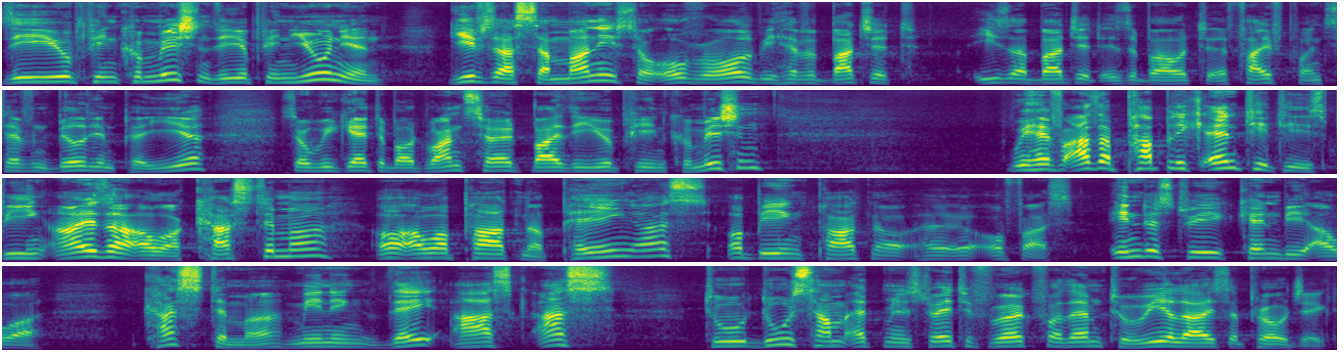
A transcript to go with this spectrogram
The European Commission, the European Union, gives us some money, so overall we have a budget. ESA budget is about uh, 5.7 billion per year, so we get about one third by the European Commission. We have other public entities being either our customer or our partner, paying us or being partner uh, of us. Industry can be our customer, meaning they ask us to do some administrative work for them to realize a project.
